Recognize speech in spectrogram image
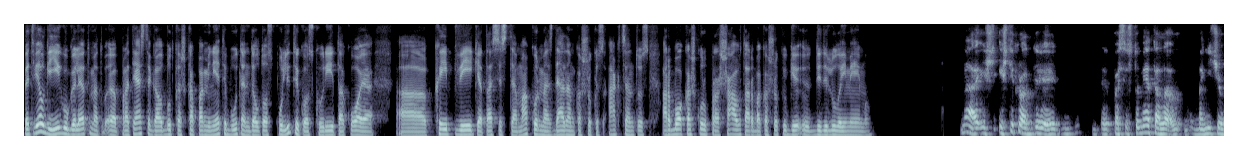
Bet vėlgi, jeigu galėtumėt e, pratesti, galbūt kažką paminėti būtent dėl tos politikos, kurį įtakoja, kaip veikia ta sistema, kur mes dedam kažkokius akcentus, ar buvo kažkur prašauta, arba kažkokių didelių laimėjimų. Na, iš, iš tikrųjų, pasistumėta, manyčiau,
